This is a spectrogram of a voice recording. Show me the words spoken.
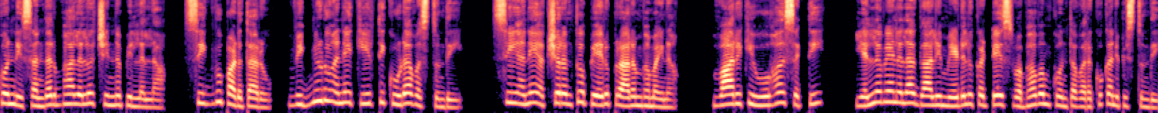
కొన్ని సందర్భాలలో చిన్నపిల్లల్లా సిగ్గుపడతారు. విఘ్నుడు అనే కీర్తి కూడా వస్తుంది. సి అనే అక్షరంతో పేరు ప్రారంభమైన వారికి ఊహాశక్తి ఎల్లవేళలా గాలి మేడలు కట్టే స్వభావం కొంతవరకు కనిపిస్తుంది.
